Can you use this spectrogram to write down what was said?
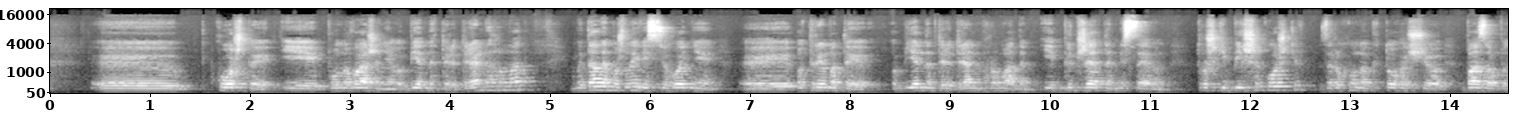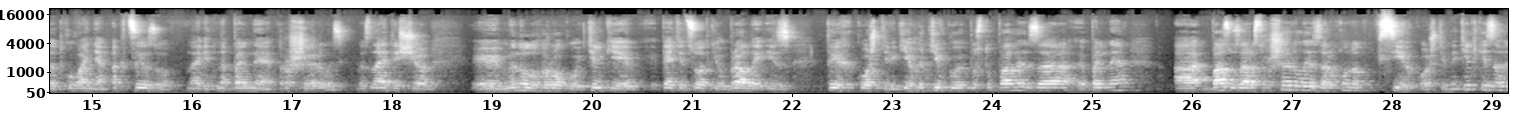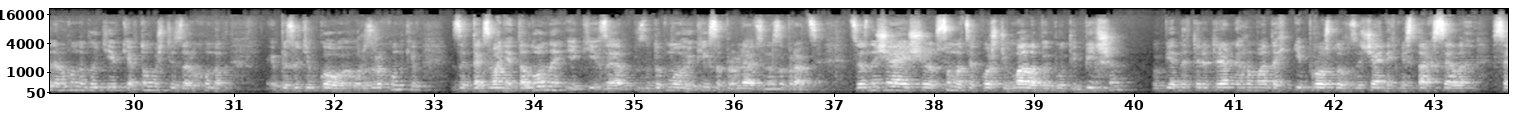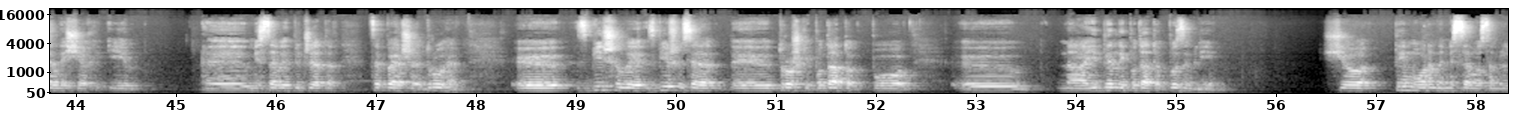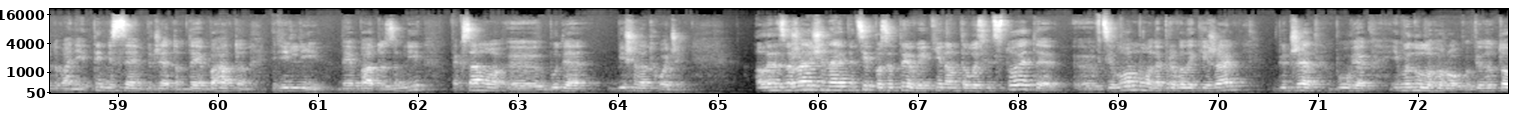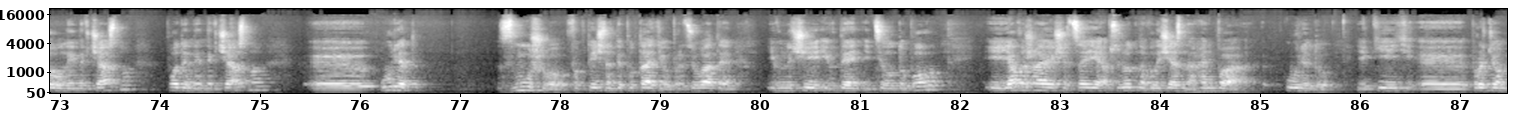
е, кошти і повноваження об'єднаних територіальних громад. Ми дали можливість сьогодні е, отримати об'єднаним територіальним громадам і бюджетам місцевим трошки більше коштів за рахунок того, що база оподаткування акцизу навіть на пальне розширилась. Ви знаєте, що е, минулого року тільки 5% брали із тих коштів, які готівкою поступали за пальне. А базу зараз розширили за рахунок всіх коштів, не тільки за рахунок готівки, а в тому числі за рахунок безготівкових розрахунків, за так звані талони, які за, за допомогою яких заправляються на заправці. Це означає, що сума цих коштів мала би бути більша в об'єднаних територіальних громадах і просто в звичайних містах, селах, селищах і е, місцевих бюджетах. Це перше. Друге, е, збільшили, збільшився е, трошки податок по, е, на єдиний податок по землі що тим органам місцевого самоврядування і тим місцевим бюджетом, де є багато ріллі, де є багато землі, так само е, буде більше надходжень. Але незважаючи навіть на ці позитиви, які нам вдалося відстояти, е, в цілому, на превеликий жаль, бюджет був як і минулого року підготовлений невчасно, поданий невчасно. Е, Уряд змушував фактично депутатів працювати і вночі, і вдень, і цілодобово. І я вважаю, що це є абсолютно величезна ганьба уряду, який е, протягом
